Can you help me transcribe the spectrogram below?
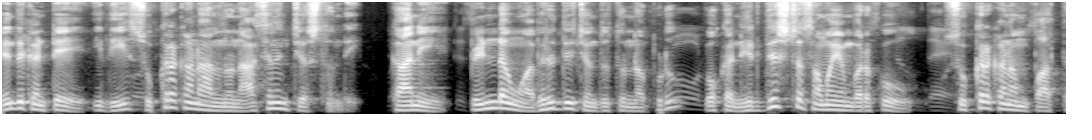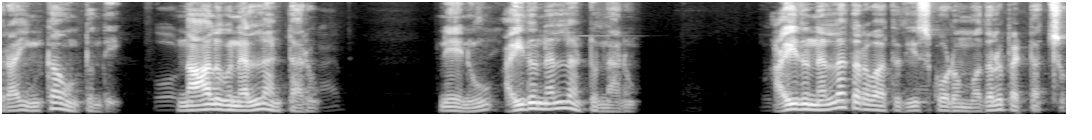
ఎందుకంటే ఇది శుక్రకణాలను నాశనం చేస్తుంది. కానీ పిండం అభివృద్ధి చెందుతున్నప్పుడు ఒక నిర్దిష్ట సమయం వరకు శుక్రకణం పాత్ర ఇంకా ఉంటుంది. నాలుగు నెలలు అంటారు. నేను ఐదు నెలలు అంటున్నాను. ఐదు నెలల తర్వాత తీసుకోవడం మొదలు పెట్టచ్చు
